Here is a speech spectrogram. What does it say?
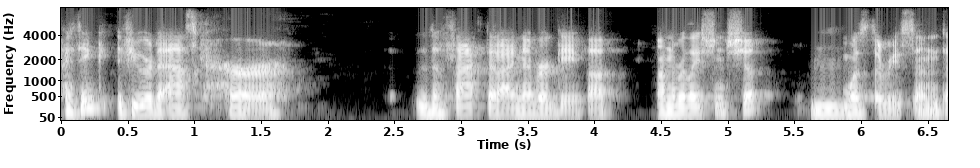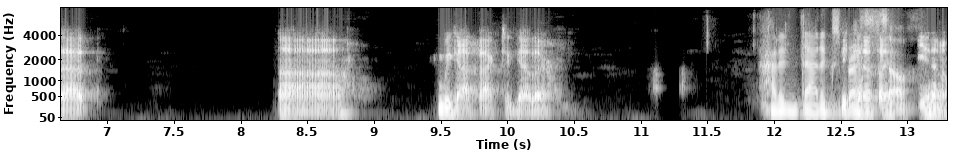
I think if you were to ask her, the fact that I never gave up on the relationship mm. was the reason that uh, we got back together. How did that express because itself? I, you know,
